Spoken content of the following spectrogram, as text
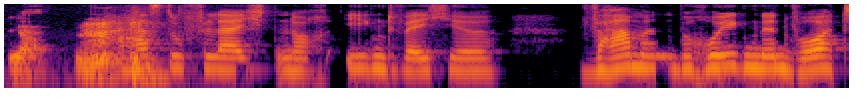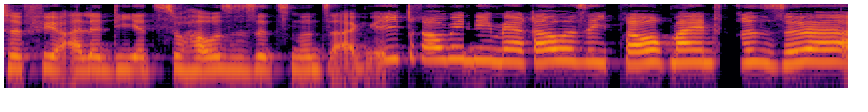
Ja. Hast du vielleicht noch irgendwelche warmen, beruhigenden Worte für alle, die jetzt zu Hause sitzen und sagen, ich traue mich nicht mehr raus, ich brauche meinen Friseur?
